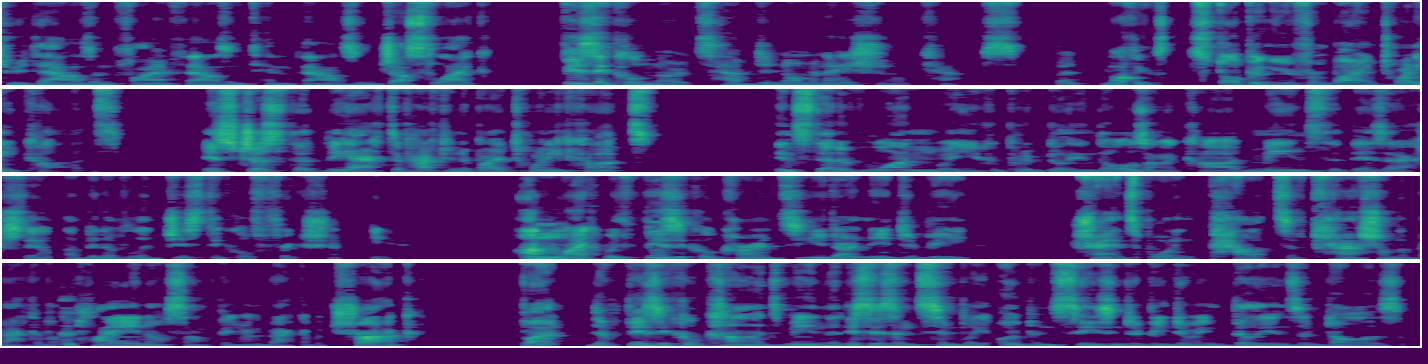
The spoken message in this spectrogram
2,000, 5,000, 10,000, just like physical notes have denominational caps. But nothing's stopping you from buying 20 cards. It's just that the act of having to buy 20 cards instead of one where you could put a billion dollars on a card means that there's actually a, a bit of logistical friction here. Unlike with physical currency, you don't need to be transporting pallets of cash on the back of a hmm. plane or something on the back of a truck. But the physical cards mean that this isn't simply open season to be doing billions of dollars of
